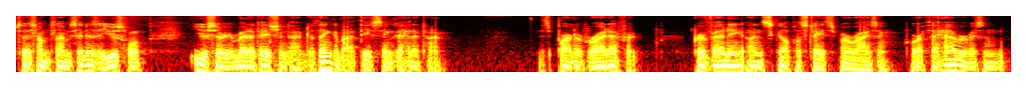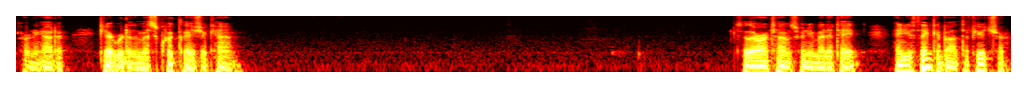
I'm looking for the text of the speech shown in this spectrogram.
So sometimes it is a useful use of your meditation time to think about these things ahead of time. It's part of right effort, preventing unskillful states from arising, or if they have arisen, learning how to get rid of them as quickly as you can. So there are times when you meditate and you think about the future.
